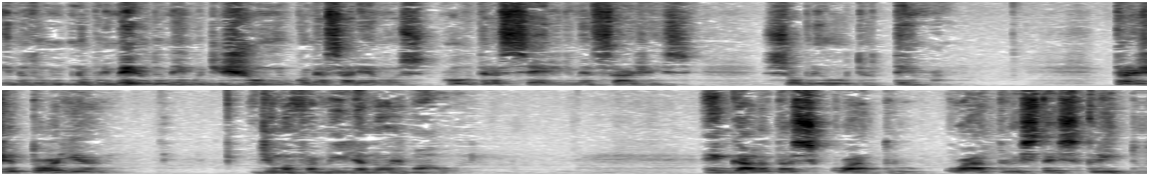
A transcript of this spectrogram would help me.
E no, no, primeiro domingo de junho começaremos outra série de mensagens sobre outro tema. Trajetória de uma família normal. Em Gálatas 4, 4 está escrito:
